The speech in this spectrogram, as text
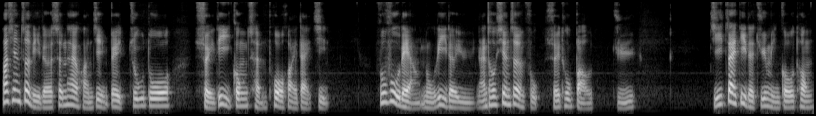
发现这里的生态环境被诸多水利工程破坏殆尽，夫妇俩努力的与南投县政府、水土保局及在地的居民沟通，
